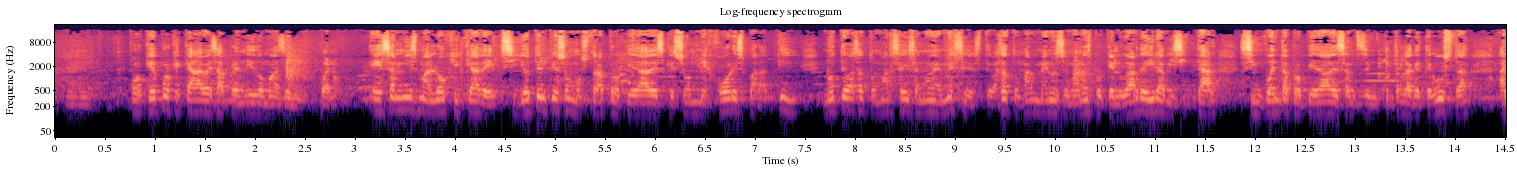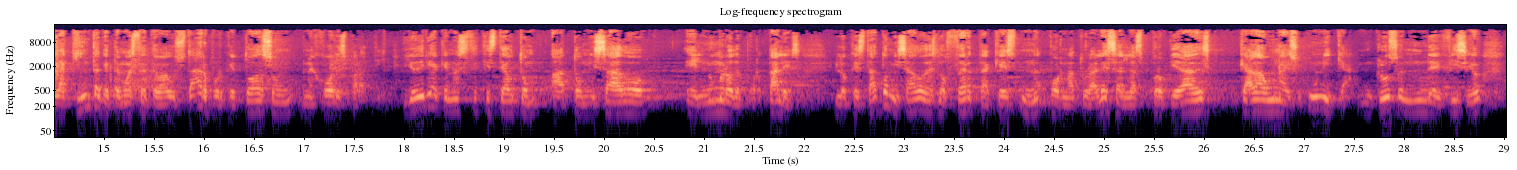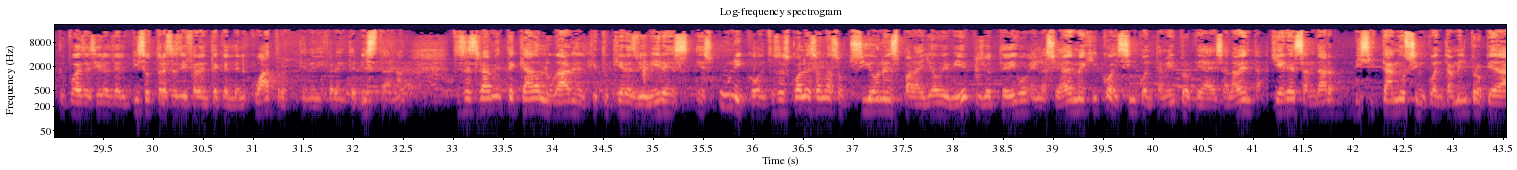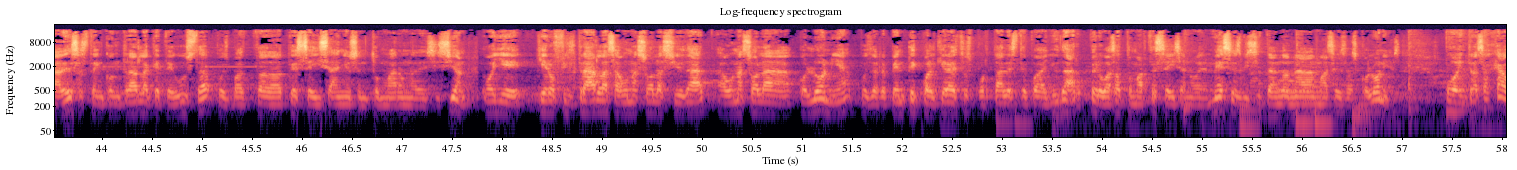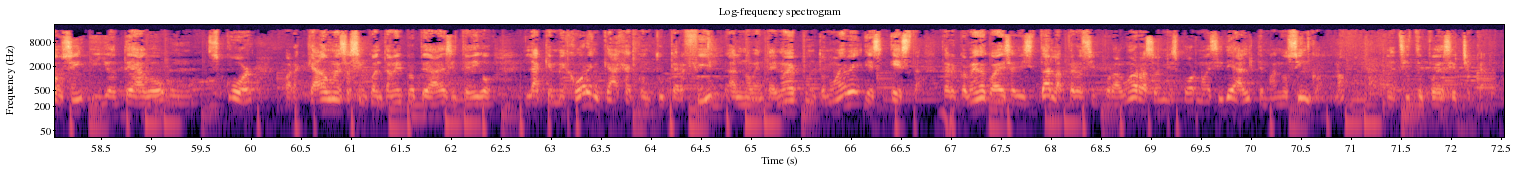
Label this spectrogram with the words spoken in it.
¿Por qué? Porque cada vez he aprendido más de mí. Bueno, esa misma lógica de si yo te empiezo a mostrar propiedades que son mejores para ti, no te vas a tomar seis a nueve meses, te vas a tomar menos semanas porque en lugar de ir a visitar 50 propiedades antes de encontrar la que te gusta, a la quinta que te muestre te va a gustar porque todas son mejores para ti. Yo diría que no es que esté atomizado el número de portales, lo que está atomizado es la oferta, que es por naturaleza, las propiedades cada una es única. Incluso en un edificio, tú puedes decir el del piso 3 es diferente que el del 4, tiene diferente vista, ¿no? Entonces, realmente cada lugar en el que tú quieres vivir es, es único. Entonces, ¿cuáles son las opciones para yo vivir? Pues yo te digo, en la Ciudad de México hay 50 mil propiedades a la venta. ¿Quieres andar visitando 50 mil propiedades hasta encontrar la que te gusta? Pues va a tardarte 6 años en tomar una decisión. Oye, quiero filtrarlas a una sola ciudad, a una sola colonia, pues de repente cualquiera de estos portales te puede ayudar, pero vas a tomarte 6 a 9 meses visitando nada más esas colonias. O entras a Housing y yo te hago un score para cada una de esas 50 mil propiedades y te digo, la que mejor encaja con tu perfil al 99.9 es esta. Te recomiendo que vayas a visitarla, pero si por alguna razón mi score no es ideal, te mando 5, ¿no? Y así tú puedes ir checando.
